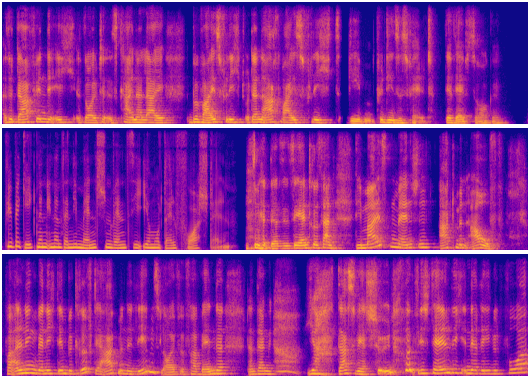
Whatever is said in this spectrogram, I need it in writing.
Also da finde ich, sollte es keinerlei Beweispflicht oder Nachweispflicht geben für dieses Feld der Selbstsorge. Wie begegnen Ihnen denn die Menschen, wenn Sie Ihr Modell vorstellen? Das ist sehr interessant. Die meisten Menschen atmen auf. Vor allen Dingen, wenn ich den Begriff der atmenden Lebensläufe verwende, dann sagen die, ja, das wäre schön. Und sie stellen sich in der Regel vor,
